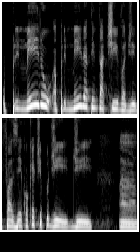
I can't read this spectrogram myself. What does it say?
o primeiro, a primeira tentativa de fazer qualquer tipo de, de ah,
